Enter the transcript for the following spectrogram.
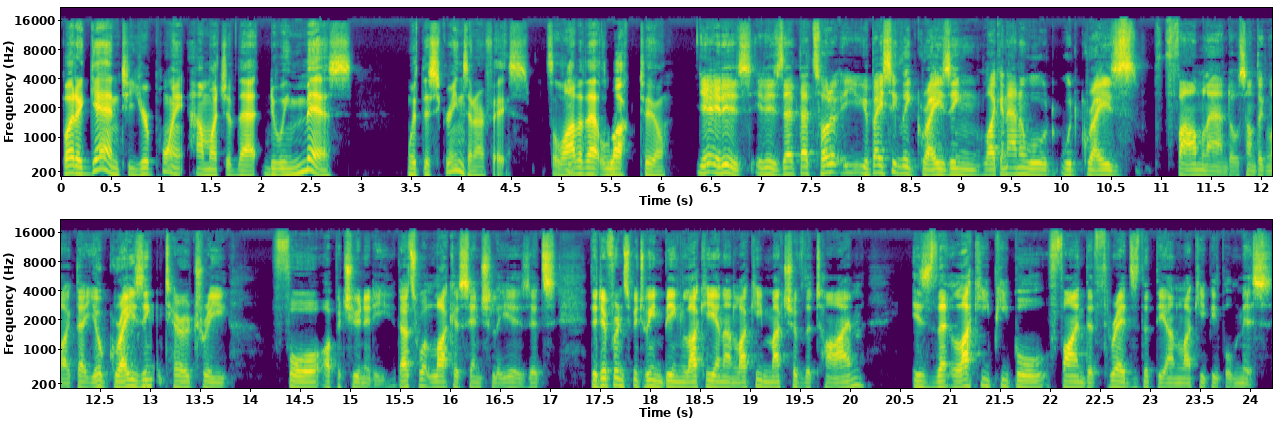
But again, to your point, how much of that do we miss with the screens in our face? It's a hmm. lot of that luck too. Yeah, it is. It is that that sort of you're basically grazing like an animal would, would graze farmland or something like that. You're grazing mm-hmm. territory for opportunity. That's what luck essentially is. It's the difference between being lucky and unlucky much of the time is that lucky people find the threads that the unlucky people miss.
